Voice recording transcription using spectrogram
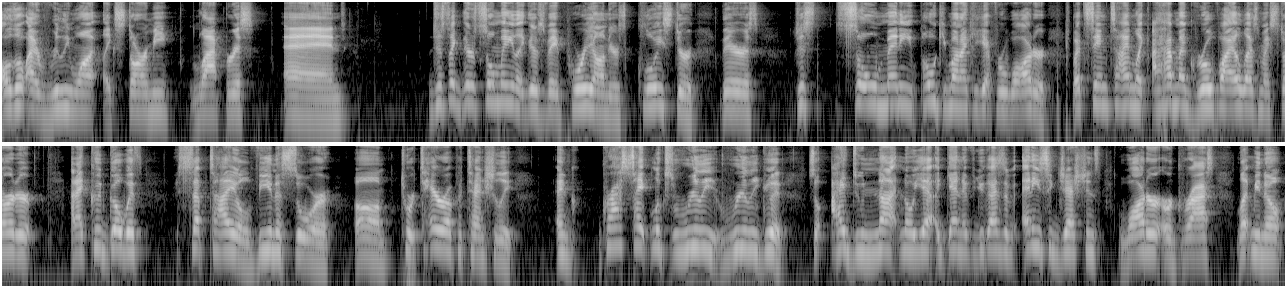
Although I really want like Starmie, Lapras, and just like there's so many, like there's Vaporeon, there's Cloyster, there's just so many Pokemon I could get for water. But at the same time, like I have my Grovyle as my starter, and I could go with Sceptile, Venusaur, um, Torterra potentially, and grass type looks really, really good. So I do not know yet. Again, if you guys have any suggestions, water or grass, let me know.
